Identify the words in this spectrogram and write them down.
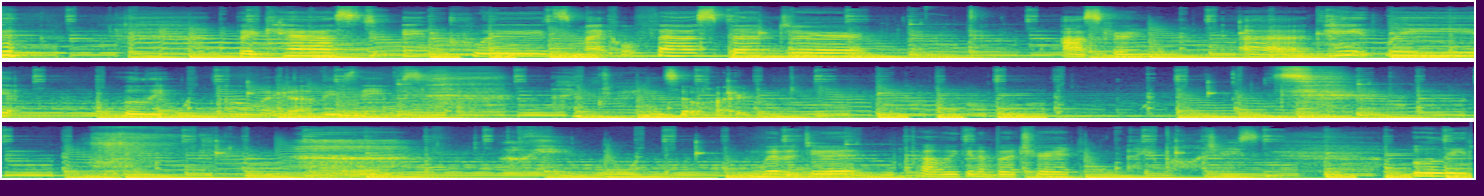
the cast includes Michael Fassbender, Oscar uh, Kightley, Uli. Oh my god, these names. I'm trying so hard. okay, I'm gonna do it. Probably gonna butcher it. I apologize. Uli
